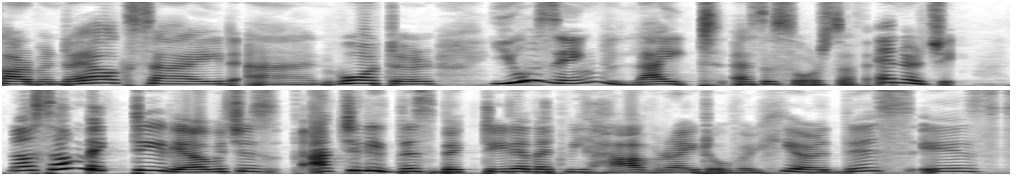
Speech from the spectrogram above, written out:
carbon dioxide and water using light as a source of energy. Now, some bacteria, which is actually this bacteria that we have right over here, this is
